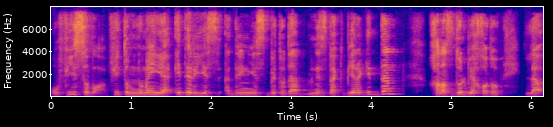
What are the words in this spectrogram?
وفي سبع في 800 قدر يس... قادرين يثبتوا ده بنسبة كبيرة جدا خلاص دول بياخدهم. لا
